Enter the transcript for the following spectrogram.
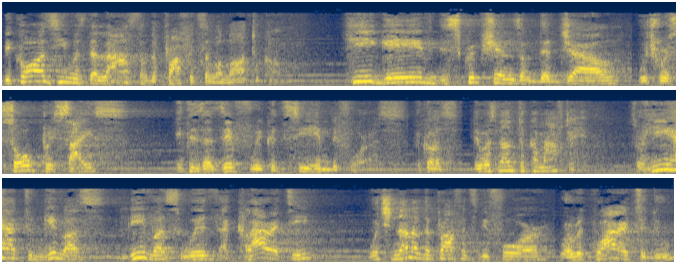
because he was the last of the prophets of Allah to come, he gave descriptions of Dajjal which were so precise, it is as if we could see him before us. Because there was none to come after him. So he had to give us, leave us with a clarity which none of the prophets before were required to do,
